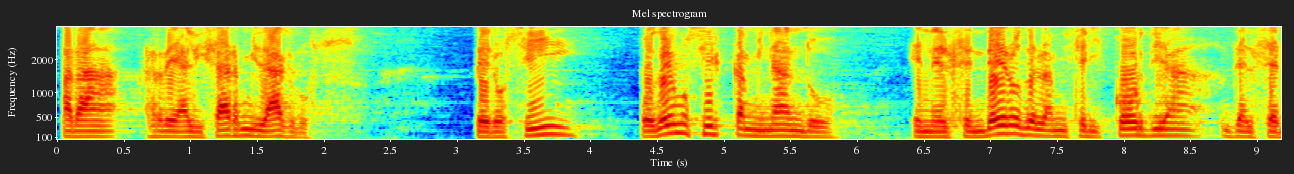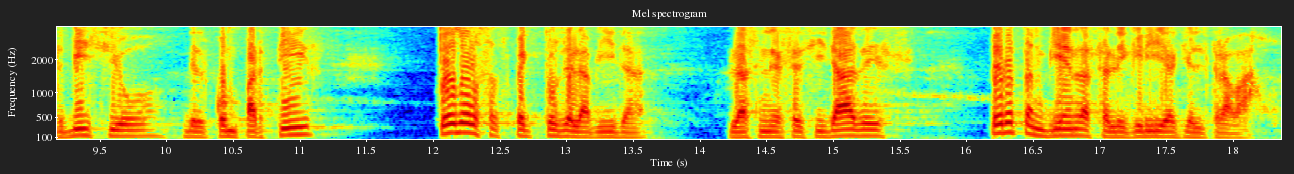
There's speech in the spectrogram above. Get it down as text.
para realizar milagros, pero sí podemos ir caminando en el sendero de la misericordia, del servicio, del compartir todos los aspectos de la vida, las necesidades, pero también las alegrías y el trabajo.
